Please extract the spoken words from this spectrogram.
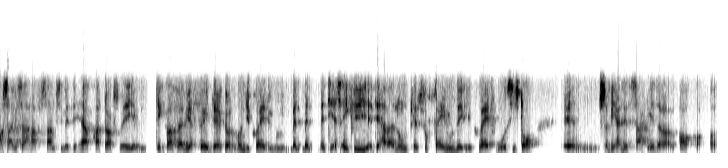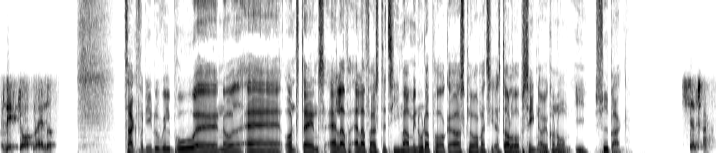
Og så har vi så haft samtidig med det her paradoks med, at det kan godt være, at vi har følt, at det har gjort ondt i privatøkonomi, men, men, men det er altså ikke fordi, at det har været nogen katastrofal udvikling i privatforbruget sidste år. Øhm, så vi har lidt sagt et og, og, og, og lidt gjort noget andet. Tak fordi du vil bruge øh, noget af onsdagens aller, allerførste timer og minutter på at gøre os klogere, Mathias Dollerup, seniorøkonom i Sydbank. Selv tak.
